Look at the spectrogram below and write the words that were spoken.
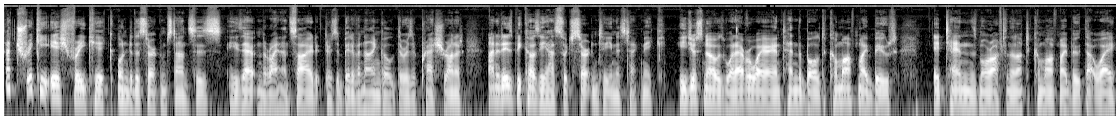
a tricky-ish free kick under the circumstances. He's out on the right-hand side. There's a bit of an angle. There is a pressure on it, and it is because he has such certainty in his technique. He just knows whatever way I intend the ball to come off my boot, it tends more often than not to come off my boot that way,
